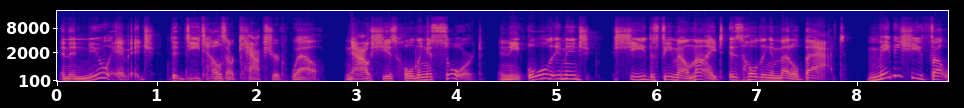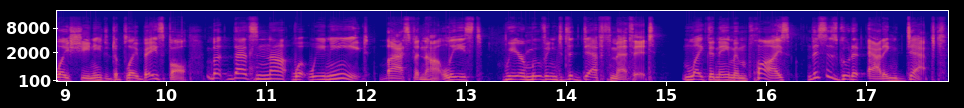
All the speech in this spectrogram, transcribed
In the new image, the details are captured well. Now she is holding a sword. In the old image, she, the female knight, is holding a metal bat. Maybe she felt like she needed to play baseball, but that's not what we need. Last but not least, we are moving to the depth method. Like the name implies, this is good at adding depth.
